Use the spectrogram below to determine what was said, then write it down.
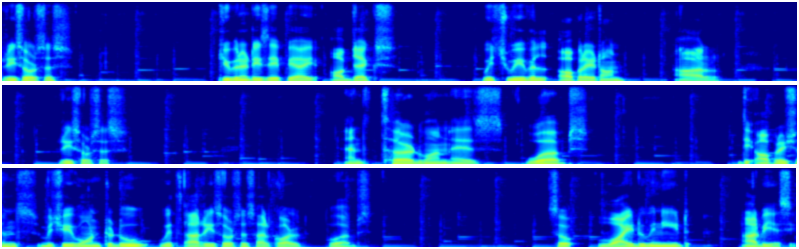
resources. Kubernetes API objects, which we will operate on, are resources. And the third one is verbs. The operations which we want to do with our resources are called verbs. So, why do we need RBAC?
